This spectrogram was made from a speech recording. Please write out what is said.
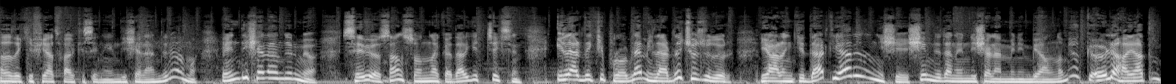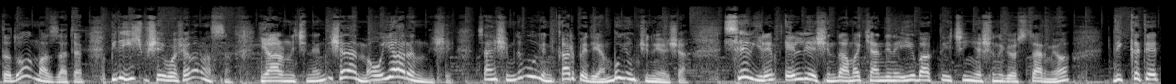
aradaki fiyat farkı seni endişelendiriyor mu? Endişelendirmiyor. Seviyorsan sonuna kadar gideceksin. İlerideki problem ileride çözülür. Yarınki dert yarının işi. Şimdiden endişelenmenin bir anlamı yok ki. Öyle hayatın tadı olmaz zaten. Bir de hiçbir şey başaramazsın. Yarın için endişelenme. O yarının işi. Sen şimdi bugün carpe diem bugünkünü yaşa. Sevgilim 50 yaşında ama kendine iyi baktığı için yaşını göstermiyor. Dikkat et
